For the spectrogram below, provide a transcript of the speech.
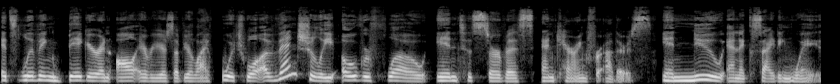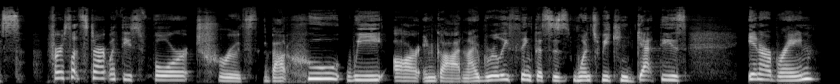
It's living bigger in all areas of your life, which will eventually overflow into service and caring for others in new and exciting ways. First, let's start with these four truths about who we are in God. And I really think this is once we can get these in our brain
